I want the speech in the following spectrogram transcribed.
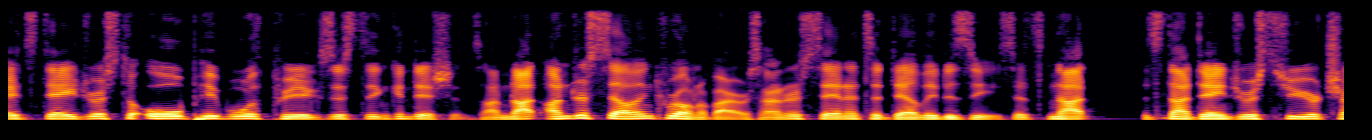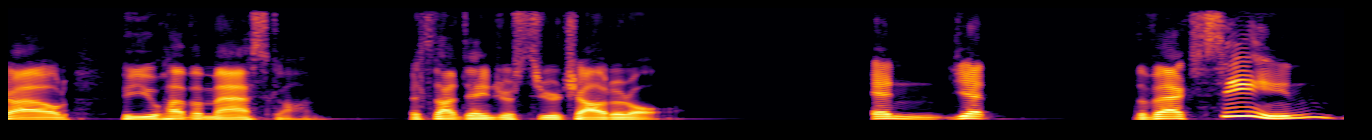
It's dangerous to old people with pre-existing conditions. I'm not underselling coronavirus. I understand it's a deadly disease. It's not it's not dangerous to your child who you have a mask on. It's not dangerous to your child at all. And yet the vaccine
